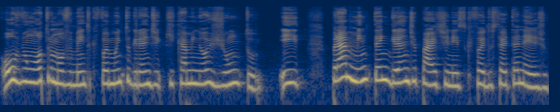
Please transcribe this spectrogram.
houve um outro movimento que foi muito grande, que caminhou junto e para mim tem grande parte nisso que foi do sertanejo.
